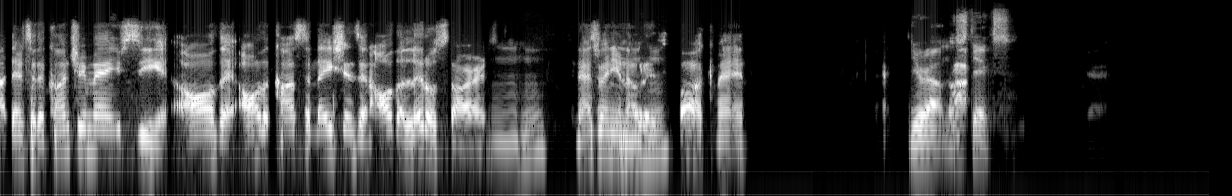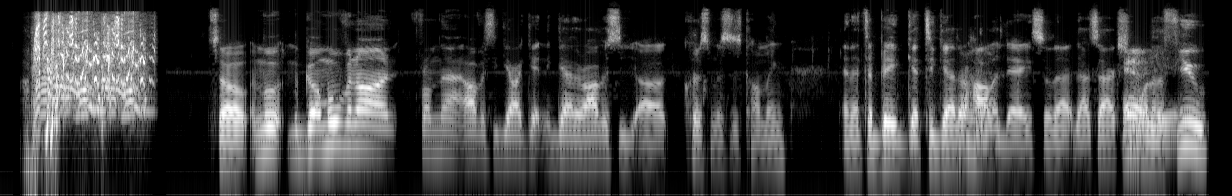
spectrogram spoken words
out there to the country, man. You see all the all the constellations and all the little stars. Mm-hmm. That's when you know Mhm. it's fuck, man. You're out in the Wow. sticks. So move, go moving on from that. Obviously, y'all getting together. Obviously, uh, Christmas is coming, and it's a big get together Oh, yeah. holiday. So that that's actually Hell one of the few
